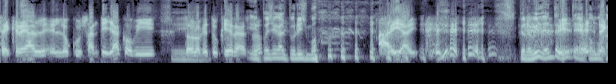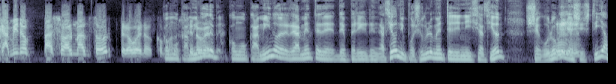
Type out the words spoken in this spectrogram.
se crea el, locus antijacobi, todo lo que tú quieras. Y después llega el turismo. Ahí, ahí. pero evidentemente. Eh, como de camino pasó al Manzor, pero bueno. Como, camino, como camino realmente de, peregrinación y posiblemente de iniciación, seguro que ya existía,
